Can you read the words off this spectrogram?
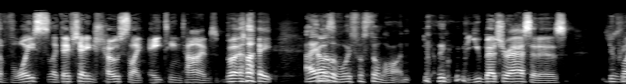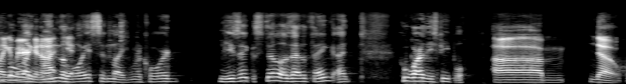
the voice, like they've changed hosts like eighteen times, but like I know How's- The Voice was still on. you bet your ass it is. Do people like like, win I- The yeah. Voice and like record music still? Is that a thing? I, who are these people? Um, no,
